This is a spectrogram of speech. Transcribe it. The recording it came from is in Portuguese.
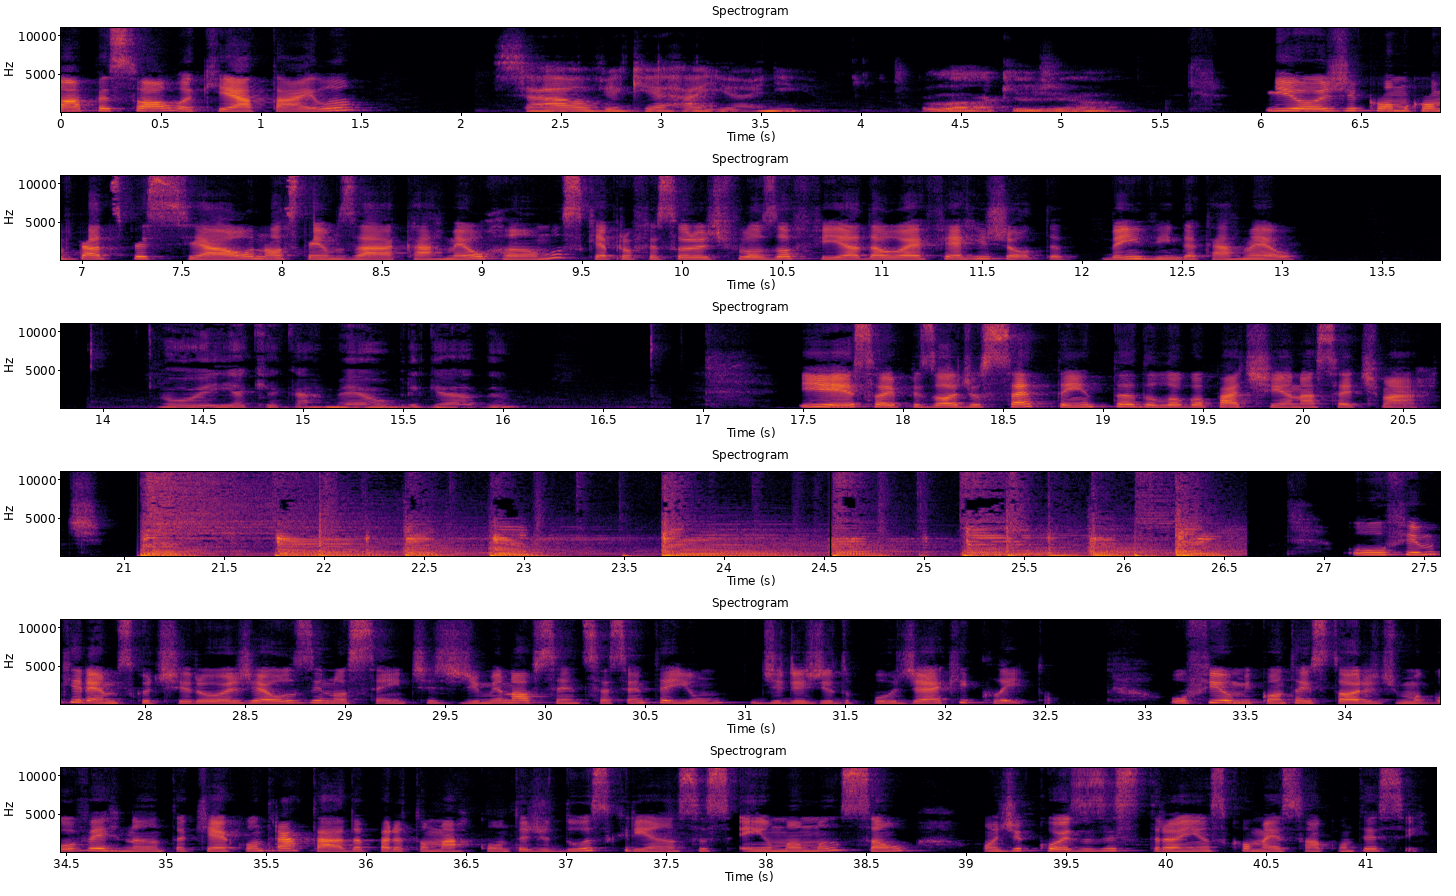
Olá, pessoal, aqui é a Tayla. Salve, aqui é a Rayane. Olá, aqui é a Jean. E hoje, como convidado especial, nós temos a Carmel Ramos, que é professora de filosofia da UFRJ. Bem-vinda, Carmel. Oi, aqui é a Carmel, obrigada. E esse é o episódio 70 do Logopatia na Sétima Arte. O filme que iremos discutir hoje é Os Inocentes, de 1961, dirigido por Jack Clayton. O filme conta a história de uma governanta que é contratada para tomar conta de duas crianças em uma mansão onde coisas estranhas começam a acontecer.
